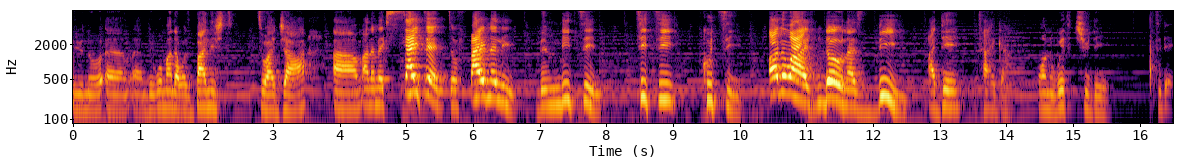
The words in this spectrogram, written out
you know, um, um, the woman that was banished to a jar. Um, and I'm excited to finally be meeting Titi Kuti, otherwise known as the Ade Tiger, on WithChude today.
